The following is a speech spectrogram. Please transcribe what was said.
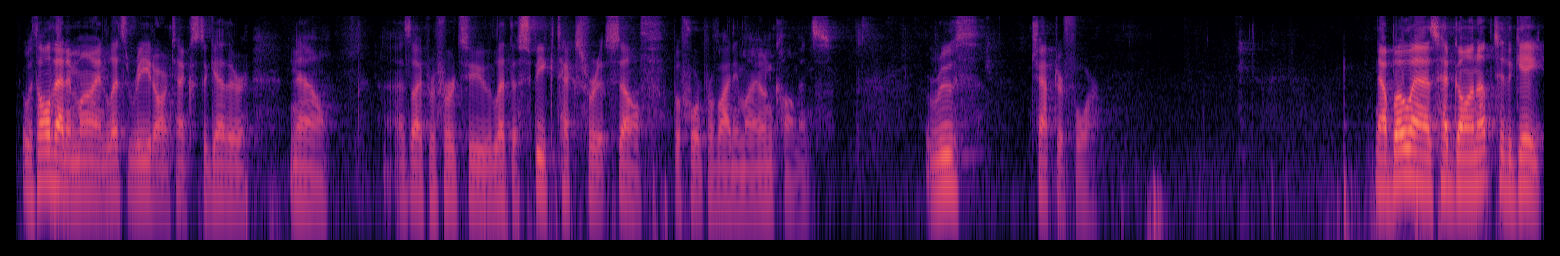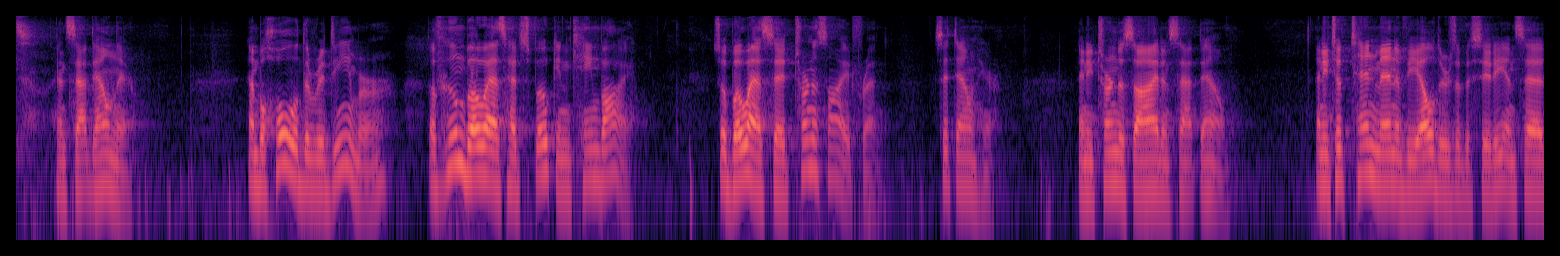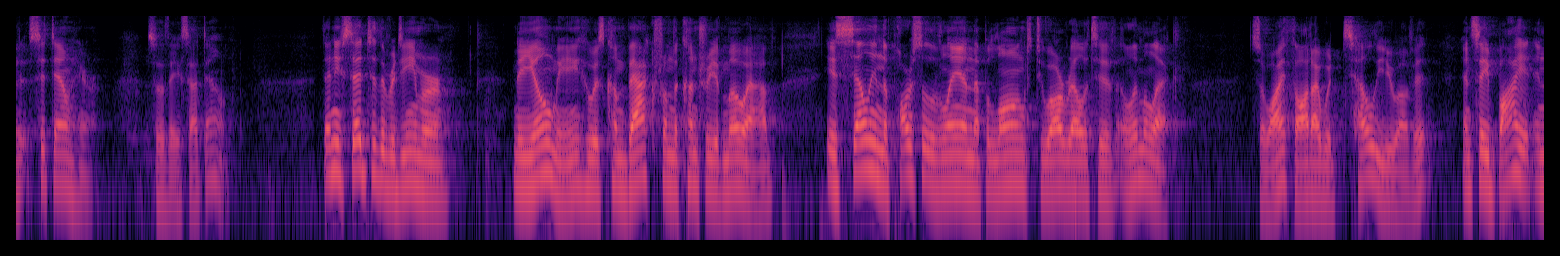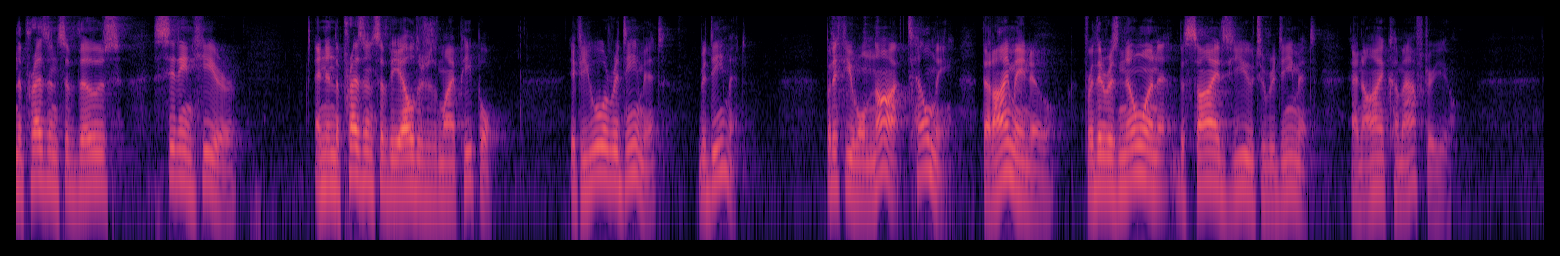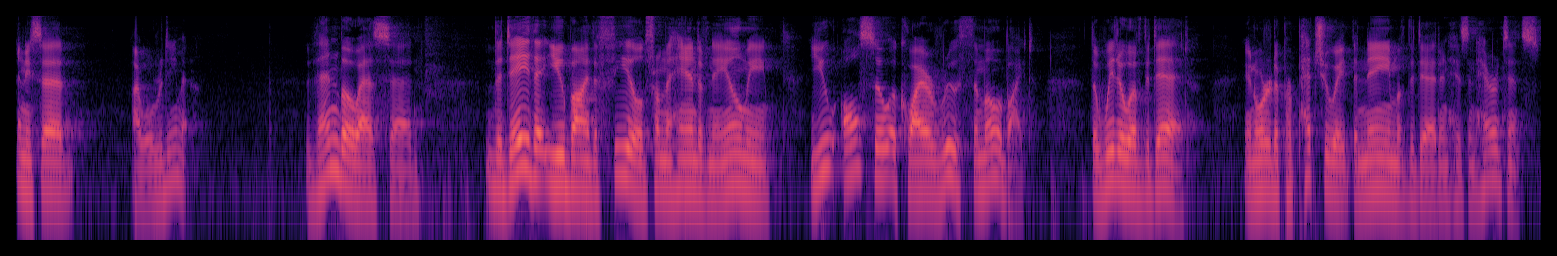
With all that in mind, let's read our text together now, as I prefer to let the speak text for itself before providing my own comments. Ruth chapter 4. Now Boaz had gone up to the gate and sat down there. And behold, the Redeemer, of whom Boaz had spoken, came by. So Boaz said, Turn aside, friend, sit down here. And he turned aside and sat down. And he took ten men of the elders of the city and said, Sit down here. So they sat down. Then he said to the Redeemer, Naomi, who has come back from the country of Moab, is selling the parcel of land that belonged to our relative Elimelech. So I thought I would tell you of it and say, Buy it in the presence of those sitting here and in the presence of the elders of my people. If you will redeem it, redeem it. But if you will not, tell me, that I may know, for there is no one besides you to redeem it, and I come after you. And he said, I will redeem it. Then Boaz said, The day that you buy the field from the hand of Naomi, you also acquire Ruth the Moabite the widow of the dead, in order to perpetuate the name of the dead in his inheritance.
